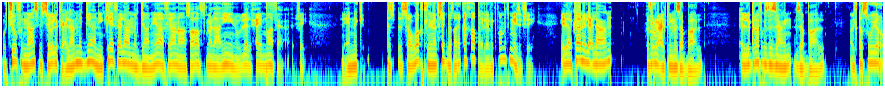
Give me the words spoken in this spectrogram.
وتشوف الناس بتسوي لك إعلان مجاني. كيف إعلان مجاني؟ يا أخي أنا صرفت ملايين وللحين ما في شيء. لأنك سوقت لنفسك بطريقة خاطئة لأنك ما متميز في شيء. إذا كان الإعلان اعذروني على الكلمة زبال ال graphics design زبال التصوير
